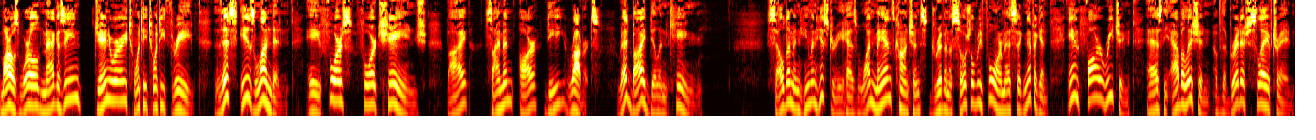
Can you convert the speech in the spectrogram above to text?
Tomorrow's World Magazine, January 2023. This is London, a force for change by Simon R. D. Roberts. Read by Dylan King. Seldom in human history has one man's conscience driven a social reform as significant and far-reaching as the abolition of the British slave trade.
